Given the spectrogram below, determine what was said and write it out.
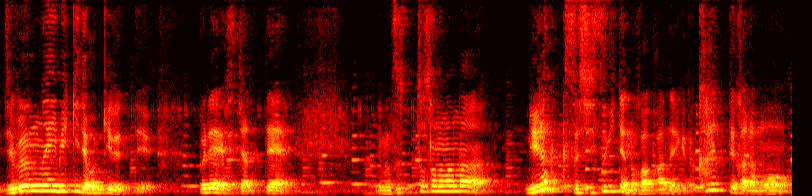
自分のいびきで起きるっていう。プレイしちゃって。でもずっとそのままリラックスしすぎてんのか分かんないけど帰ってからも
